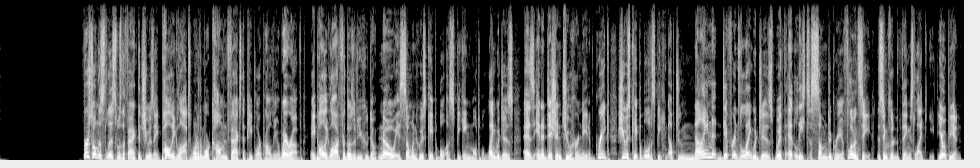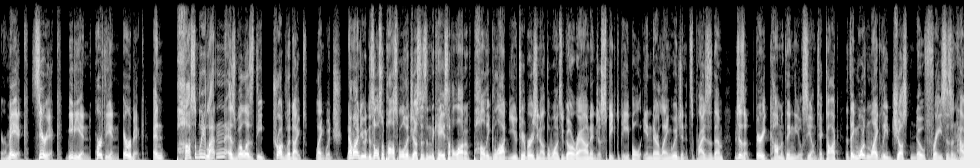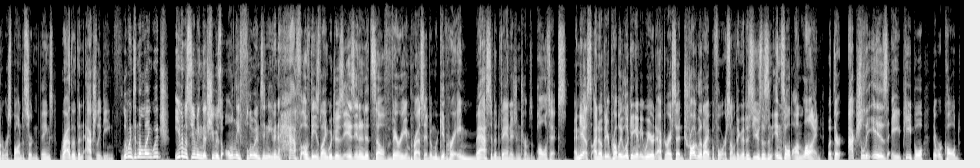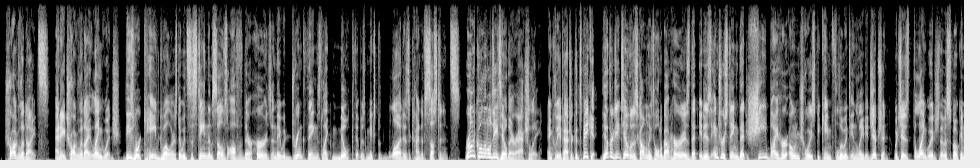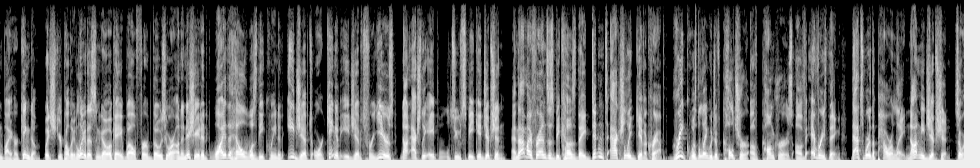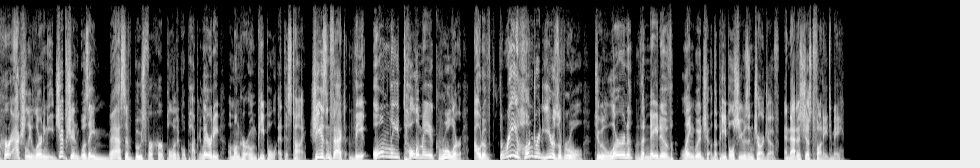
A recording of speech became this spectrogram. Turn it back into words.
First on this list was the fact that she was a polyglot, one of the more common facts that people are probably aware of. A polyglot, for those of you who don't know, is someone who is capable of speaking multiple languages, as in addition to her native Greek, she was capable of speaking up to nine different languages with at least some degree of fluency. This included things like Ethiopian, Aramaic, Syriac, Median, Parthian, Arabic, and possibly Latin, as well as the troglodyte language. Now, mind you, it is also possible that just as in the case of a lot of polyglot YouTubers, you know, the ones who go around and just speak to people in their language and it surprises them, which is a very common thing that you'll see on TikTok, that they more than likely just know phrases and how to respond to certain things rather than actually being fluent in the language. Even assuming that she was only fluent in even half of these languages is in and itself very impressive and would give her a massive advantage in terms of politics. And yes, I know that you're probably looking at me weird after I said troglodyte before, something that is used as an insult online, but there actually is a people that were called troglodytes and a troglodyte language. These were cave dwellers that would sustain themselves off of their herds and they would drink things like milk that was mixed with blood as a kind of sustenance. Really cool little detail there, actually. And Cleopatra could speak it. The other detail that is commonly told about her is that it is interesting that she, by her own choice, became fluent in late Egyptian, which is the language that was spoken by her kingdom. Which you're probably to look at this and go, okay, well, for those who are uninitiated, why the hell was the Queen of Egypt or King of Egypt for years not actually able to speak Egyptian? And that, my friends, is because they didn't actually give a crap. Greek was the language of culture, of conquerors, of everything. That's where the power lay, not in Egyptian. So her actually learning Egyptian was a massive boost for her political popularity among her own people at this time. She is, in fact, the only Ptolemaic ruler out of 300 years of rule to learn the native language of the people she was in charge of. And that is just funny to me.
